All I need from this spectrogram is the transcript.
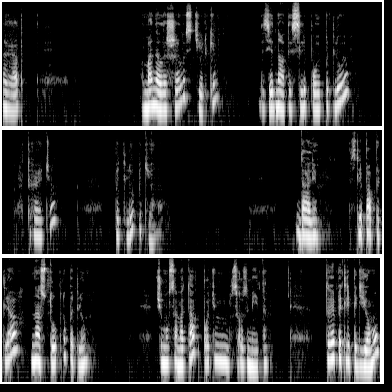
ряд. В мене лишилось тільки з'єднати сліпою петлею в третю петлю підйому. Далі сліпа петля в наступну петлю. Чому саме так, потім зрозумієте. Три петлі підйому,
